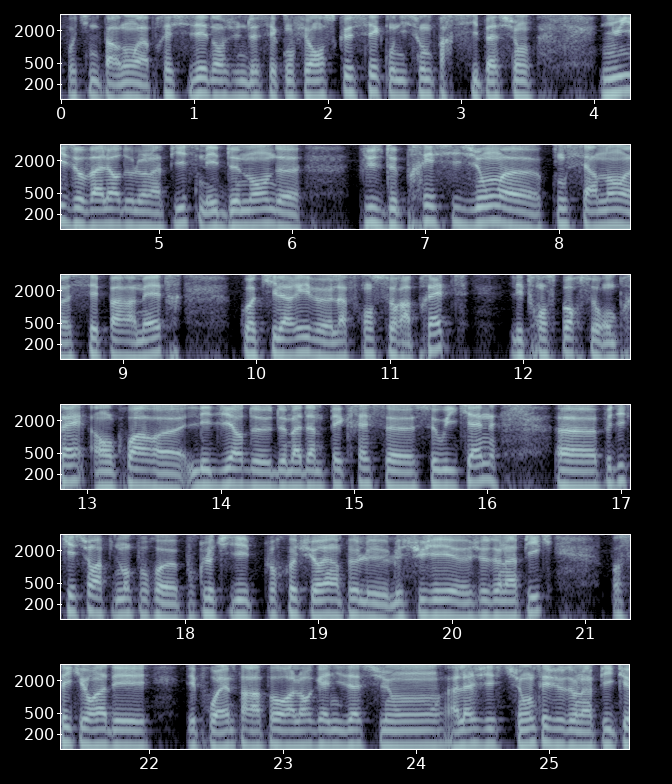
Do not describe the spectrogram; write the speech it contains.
Poutine pardon, a précisé dans une de ses conférences que ces conditions de participation nuisent aux valeurs de l'olympisme et demande plus de précision concernant ces paramètres. Quoi qu'il arrive, la France sera prête les transports seront prêts, à en croire euh, les dires de, de Madame Pécresse euh, ce week-end. Euh, petite question rapidement pour, pour, clôturer, pour clôturer un peu le, le sujet Jeux Olympiques. Vous pensez qu'il y aura des, des problèmes par rapport à l'organisation, à la gestion de ces Jeux Olympiques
